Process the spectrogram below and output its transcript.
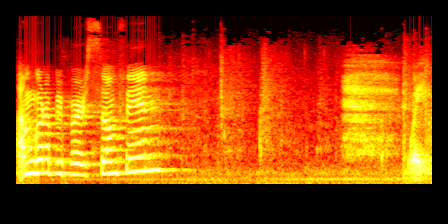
I'm gonna prepare something. Wait.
